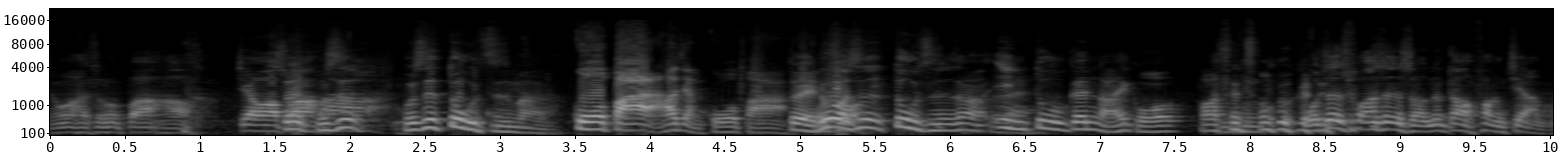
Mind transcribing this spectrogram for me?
什么还什么巴哈。巴所以不是不是肚子嘛？锅巴啊，他讲锅巴。对，如果是肚子上，印度跟哪一国发生冲突？我这次发生的时候，那刚好放假嘛，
